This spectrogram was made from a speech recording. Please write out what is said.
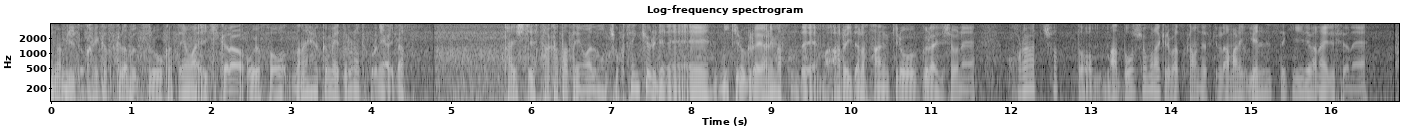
今見ると快活クラブ鶴岡店は駅からおよそ 700m のところにあります対して酒田店はもう直線距離でね、えー、2キロぐらいありますんで、まあ、歩いたら3キロぐらいでしょうね。これはちょっと、まあ、どうしようもなければ使うんですけど、あまり現実的ではないですよね。過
